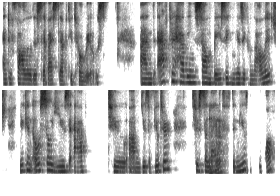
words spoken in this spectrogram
and to follow the step-by-step tutorials. And after having some basic musical knowledge, you can also use the app to um, use a filter to select mm-hmm. the music you love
